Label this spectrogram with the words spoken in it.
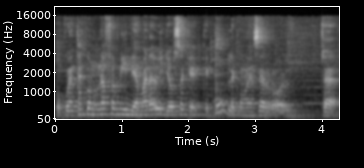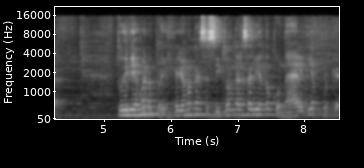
o cuentas con una familia maravillosa que, que cumple con ese rol. O sea, Tú dirías, bueno, pero es que yo no necesito andar saliendo con alguien porque,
